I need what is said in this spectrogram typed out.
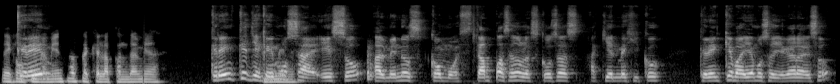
de confinamiento hasta que la pandemia... ¿Creen que lleguemos a eso? Al menos como están pasando las cosas aquí en México. ¿Creen que vayamos a llegar a eso?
